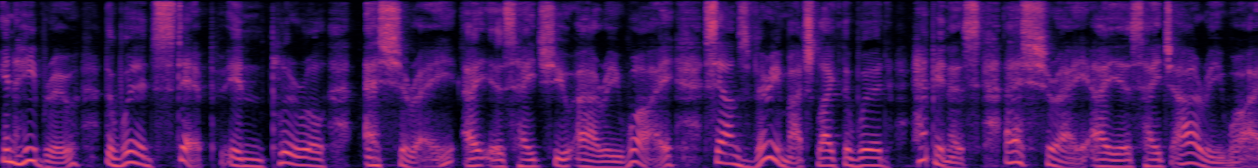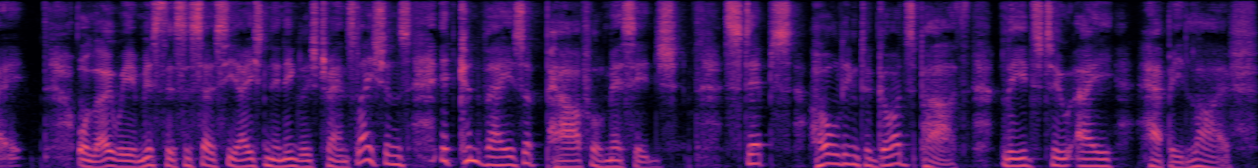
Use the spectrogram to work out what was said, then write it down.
In Hebrew, the word step in plural ashurey, A-S-H-U-R-E-Y, sounds very much like the word happiness, ashrei, A-S-H-R-E-Y. Although we miss this association in English translations, it conveys a powerful message. Steps holding to God's path leads to a happy life.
